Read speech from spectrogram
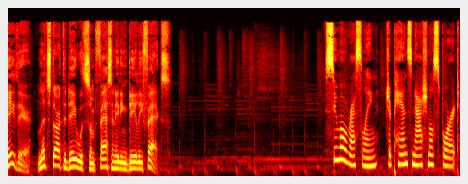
Hey there, let's start the day with some fascinating daily facts. Sumo wrestling, Japan's national sport,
